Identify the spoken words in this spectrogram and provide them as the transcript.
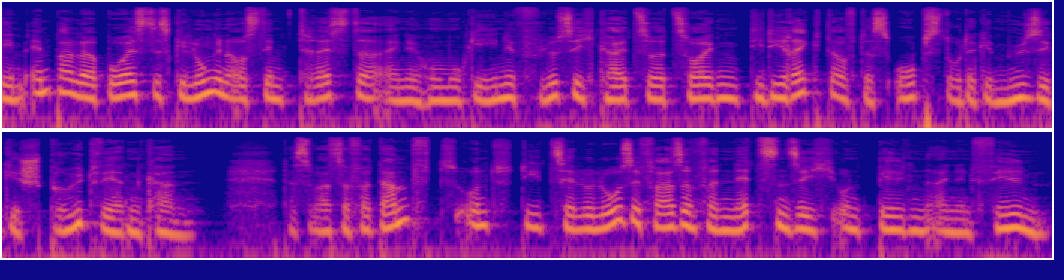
Dem EMPA-Labor ist es gelungen, aus dem Trester eine homogene Flüssigkeit zu erzeugen, die direkt auf das Obst oder Gemüse gesprüht werden kann. Das Wasser verdampft und die Zellulosefasern vernetzen sich und bilden einen Film.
